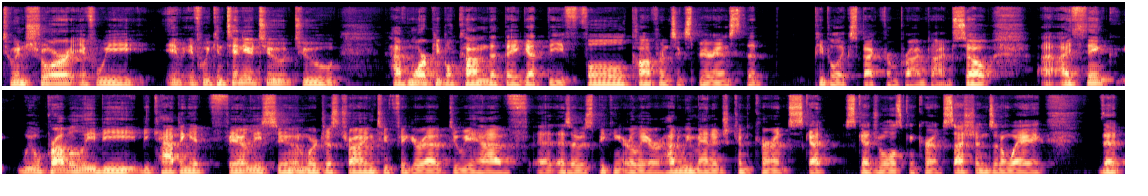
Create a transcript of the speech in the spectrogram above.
to ensure if we if, if we continue to to have more people come that they get the full conference experience that people expect from prime time. So I think we will probably be be capping it fairly soon. We're just trying to figure out: do we have, as I was speaking earlier, how do we manage concurrent ske- schedules, concurrent sessions in a way that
